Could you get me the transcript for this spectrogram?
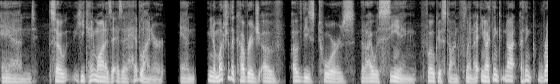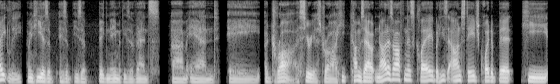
and so he came on as a, as a headliner, and you know, much of the coverage of of these tours that I was seeing focused on Flynn. I, you know, I think not. I think rightly. I mean, he is a he's a he's a big name at these events. Um, and a a draw, a serious draw. He comes out not as often as Clay, but he's on stage quite a bit. He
